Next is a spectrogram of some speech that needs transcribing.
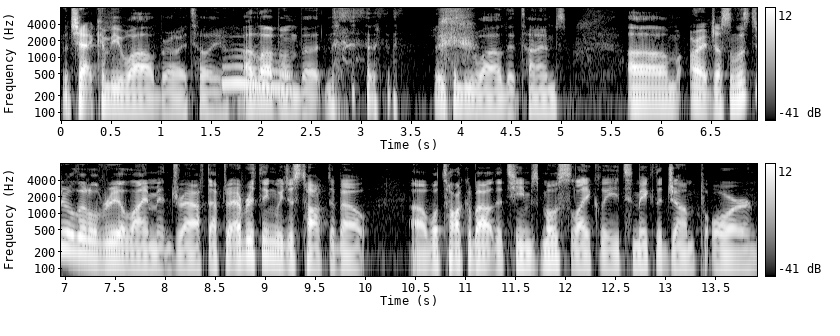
The chat can be wild, bro. I tell you, I love them, but they can be wild at times. Um, all right, Justin, let's do a little realignment draft. After everything we just talked about, uh, we'll talk about the teams most likely to make the jump, or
